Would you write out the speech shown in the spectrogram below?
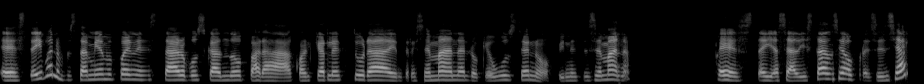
Este, y bueno, pues también me pueden estar buscando para cualquier lectura entre semana, lo que gusten, o fines de semana, este, ya sea a distancia o presencial.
